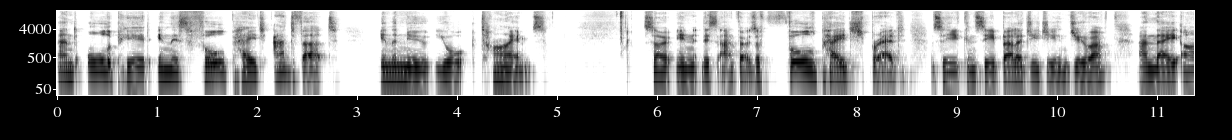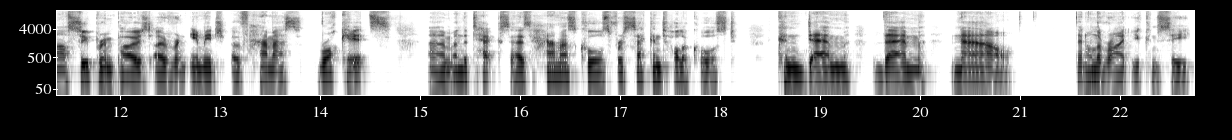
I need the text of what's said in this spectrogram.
and all appeared in this full page advert in the New York Times. So in this advert it's a full page spread. So you can see Bella, Gigi, and Dua, and they are superimposed over an image of Hamas rockets. Um, and the text says Hamas calls for a second Holocaust. Condemn them now. Then on the right, you can see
